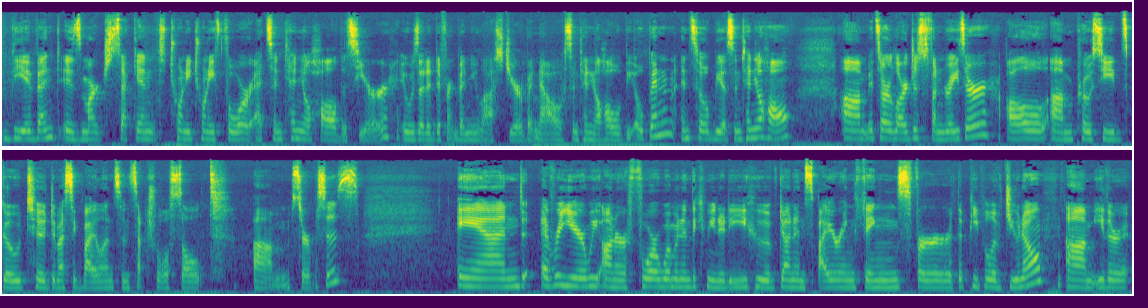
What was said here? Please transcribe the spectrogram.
the event is March 2nd, 2024, at Centennial Hall this year. It was at a different venue last year, but now Centennial Hall will be open, and so it'll be at Centennial Hall. Um, it's our largest fundraiser. All um, proceeds go to domestic violence and sexual assault um, services. And every year we honor four women in the community who have done inspiring things for the people of Juneau, um, either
